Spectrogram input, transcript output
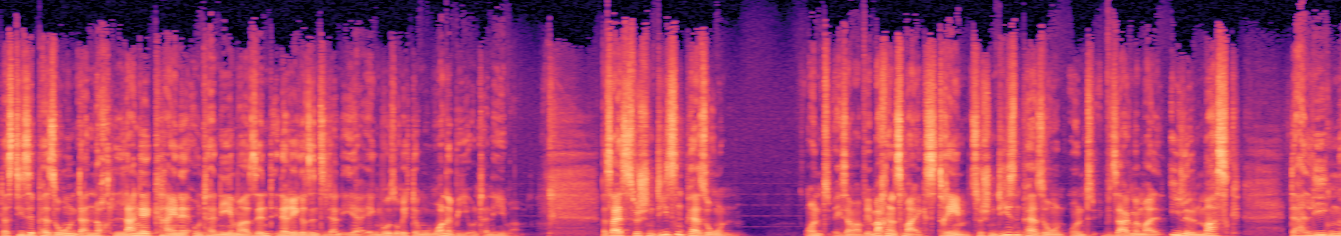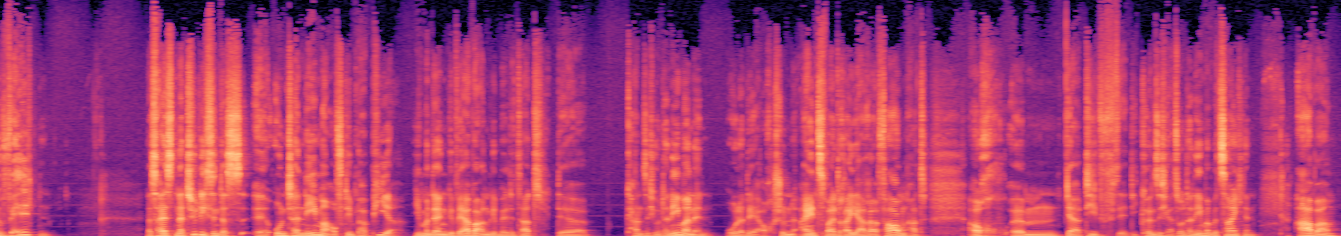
dass diese Personen dann noch lange keine Unternehmer sind. In der Regel sind sie dann eher irgendwo so Richtung Wannabe-Unternehmer. Das heißt, zwischen diesen Personen und ich sag mal, wir machen es mal extrem, zwischen diesen Personen und sagen wir mal Elon Musk, da liegen Welten. Das heißt, natürlich sind das äh, Unternehmer auf dem Papier. Jemand, der ein Gewerbe angemeldet hat, der kann sich Unternehmer nennen oder der auch schon ein, zwei, drei Jahre Erfahrung hat. Auch, ähm, ja, die, die können sich als Unternehmer bezeichnen. Aber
